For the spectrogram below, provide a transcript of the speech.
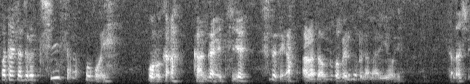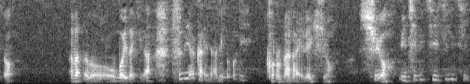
私たちの小さな思い、愚かな考え、知恵、すべてがあなたをとどめることがないように。ただしよ、あなたの思いだけが速やかになるように、この長い歴史を、主よ、一日一日、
